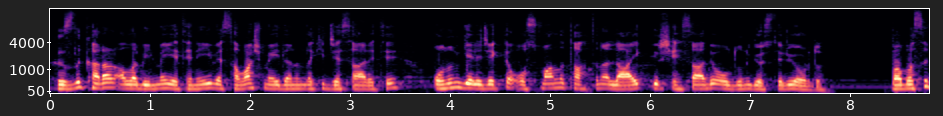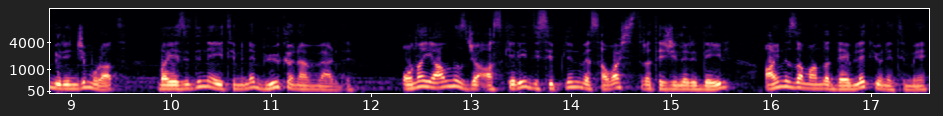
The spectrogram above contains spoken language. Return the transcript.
hızlı karar alabilme yeteneği ve savaş meydanındaki cesareti onun gelecekte Osmanlı tahtına layık bir şehzade olduğunu gösteriyordu. Babası 1. Murat, Bayezid'in eğitimine büyük önem verdi. Ona yalnızca askeri disiplin ve savaş stratejileri değil, aynı zamanda devlet yönetimi,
